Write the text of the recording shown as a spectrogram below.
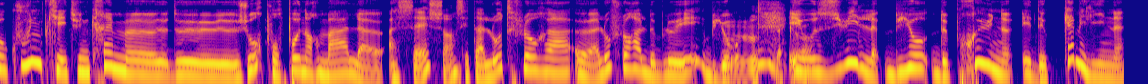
Cocoon, qui est une crème euh, de jour pour peau normale euh, à sèche. hein, c'est à l'eau flora- euh, florale de bleuet bio. Mmh, Et aux huiles bio de prune et de caméline,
